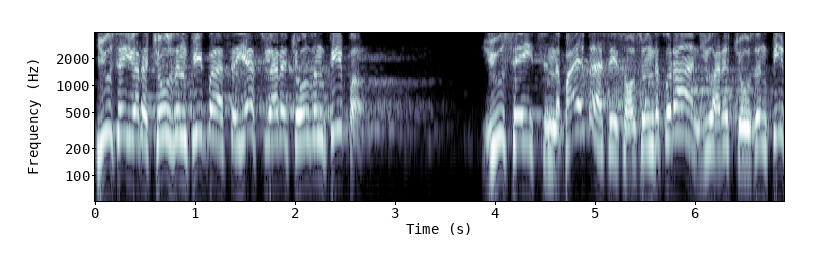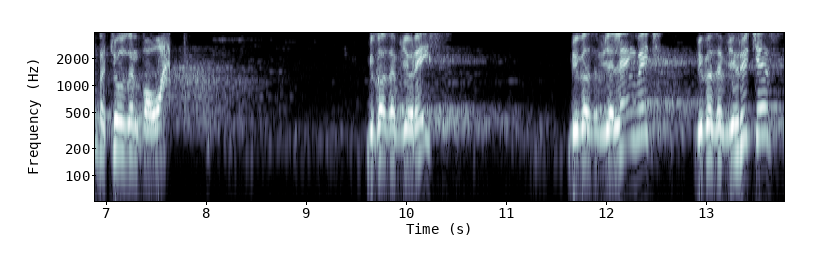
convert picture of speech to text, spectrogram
You say you are a chosen people. I say, yes, you are a chosen people. You say it's in the Bible. I say it's also in the Quran. You are a chosen people. Chosen for what? Because of your race? Because of your language? Because of your riches?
